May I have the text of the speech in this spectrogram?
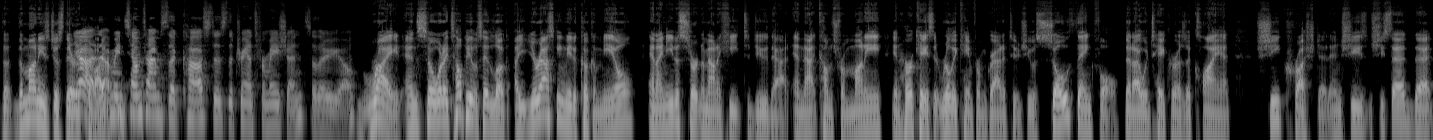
the, the money's just there. Yeah. I mean, sometimes the cost is the transformation. So there you go. Right. And so what I tell people is say, look, I, you're asking me to cook a meal and I need a certain amount of heat to do that. And that comes from money. In her case, it really came from gratitude. She was so thankful that I would take her as a client she crushed it and she she said that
